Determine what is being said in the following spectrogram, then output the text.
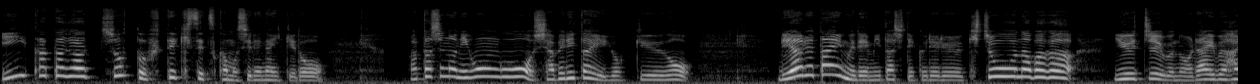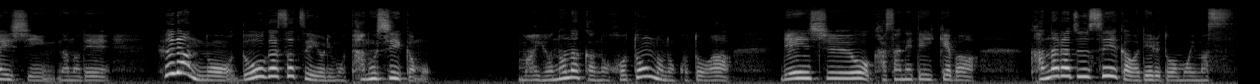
言い方がちょっと不適切かもしれないけど私の日本語を喋りたい欲求をリアルタイムで満たしてくれる貴重な場が YouTube のライブ配信なので普段の動画撮影よりも楽しいかも。まあ世の中のほとんどのことは練習を重ねていけば必ず成果は出ると思います。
